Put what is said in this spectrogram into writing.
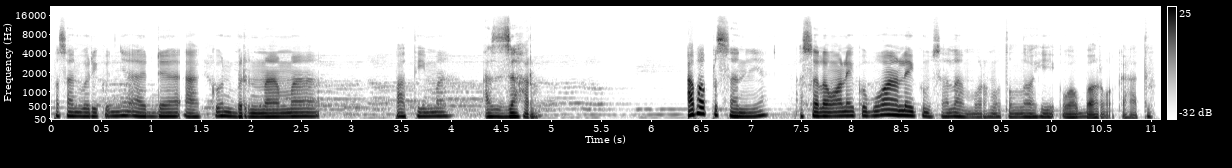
pesan berikutnya ada akun bernama Fatimah Az-Zahra. Apa pesannya? Assalamualaikum warahmatullahi wabarakatuh.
